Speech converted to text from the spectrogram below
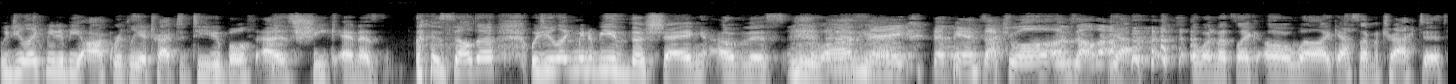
Would you like me to be awkwardly attracted to you both as Sheik and as Zelda? Would you like me to be the Shang of this Mulan here? the pansexual of Zelda. Yeah. The one that's like, oh well, I guess I'm attracted.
